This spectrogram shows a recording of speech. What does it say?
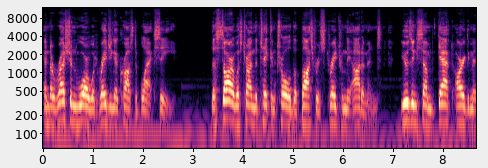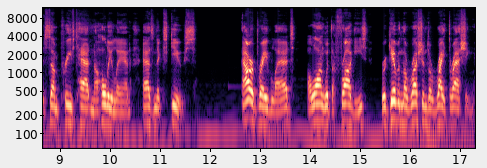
and the Russian War was raging across the Black Sea. The Tsar was trying to take control of the Bosphorus Strait from the Ottomans, using some daft argument some priest had in the Holy Land as an excuse. Our brave lads, along with the Froggies, were giving the Russians a right thrashing,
